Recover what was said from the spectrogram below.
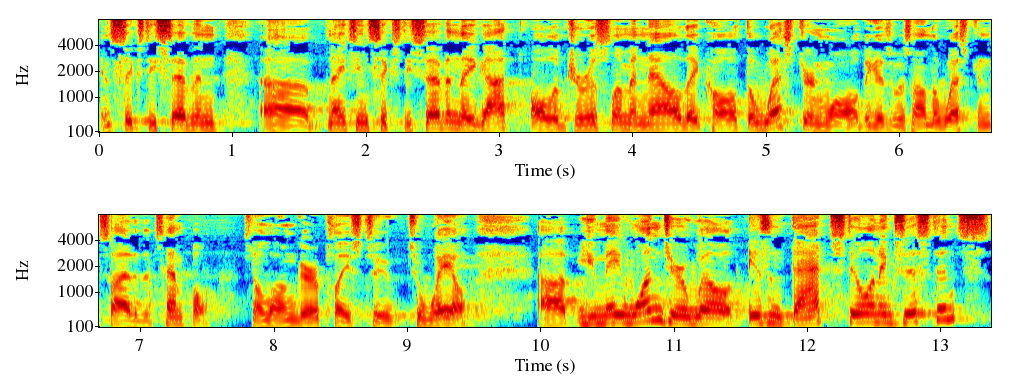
In 67, uh, 1967, they got all of Jerusalem, and now they call it the Western Wall because it was on the western side of the temple. It's no longer a place to, to wail. Uh, you may wonder, well, isn't that still in existence?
